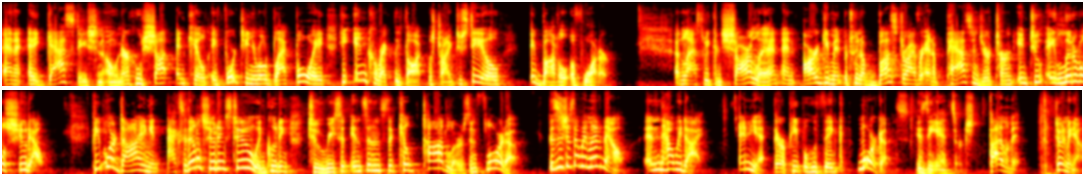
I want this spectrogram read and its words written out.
and a, a gas station owner who shot and killed a 14 year old black boy he incorrectly thought was trying to steal a bottle of water. And last week in Charlotte, an argument between a bus driver and a passenger turned into a literal shootout. People are dying in accidental shootings too, including two recent incidents that killed toddlers in Florida. This is just how we live now and how we die. And yet, there are people who think more guns is the answer. Pile them in. Joining me now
